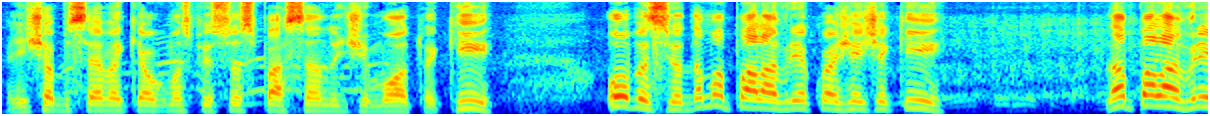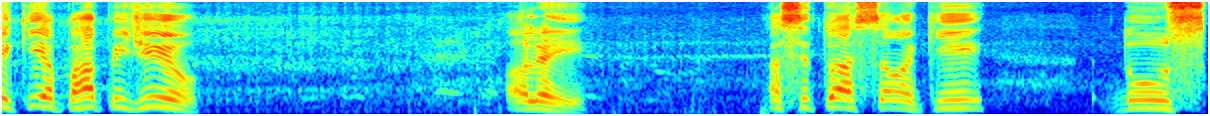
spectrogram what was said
A gente observa aqui algumas pessoas passando de moto aqui. Ô, senhor, dá uma palavrinha com a gente aqui. Dá uma palavrinha aqui, rapidinho. Olha aí. A situação aqui dos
